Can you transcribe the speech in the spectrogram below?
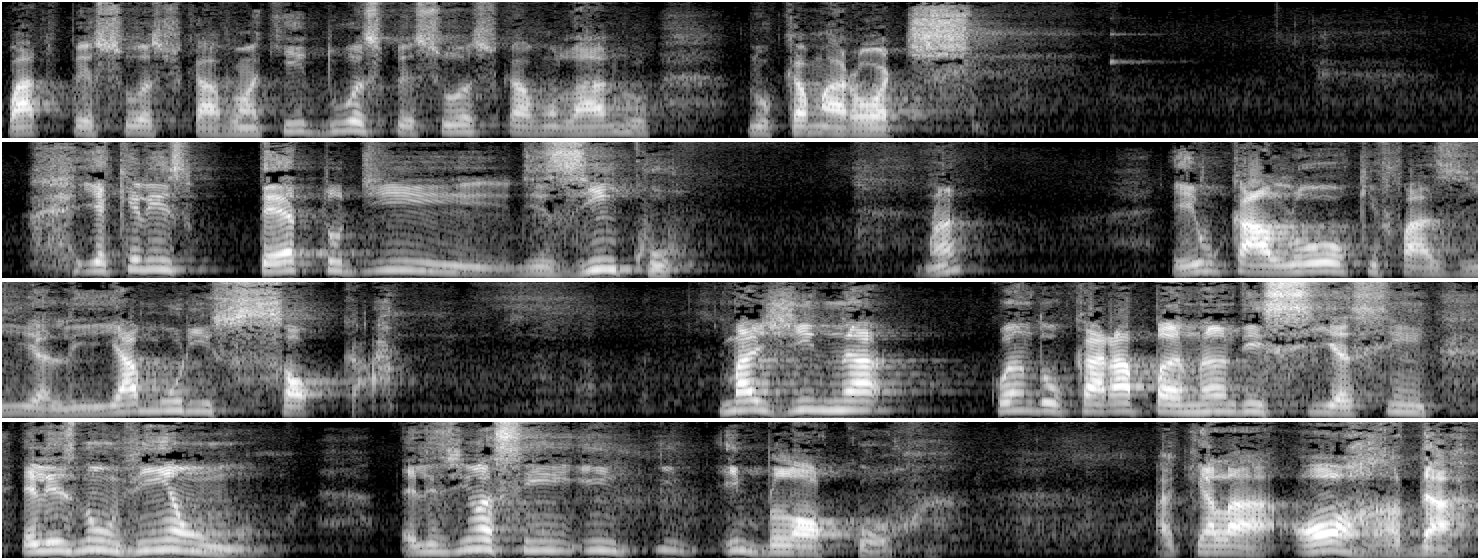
quatro pessoas ficavam aqui, duas pessoas ficavam lá no, no camarote. E aquele teto de, de zinco, né? E o calor que fazia ali, e a muriçoca. Imagina quando o Carapanã descia assim, eles não vinham, eles vinham assim em, em, em bloco, aquela horda.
